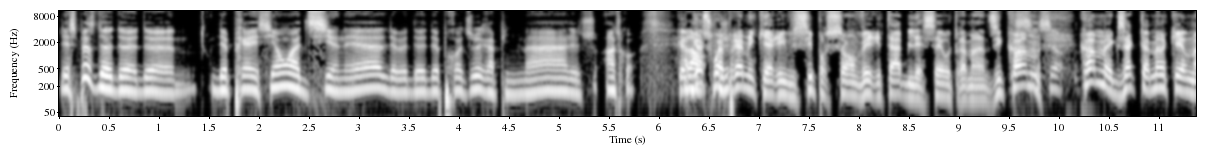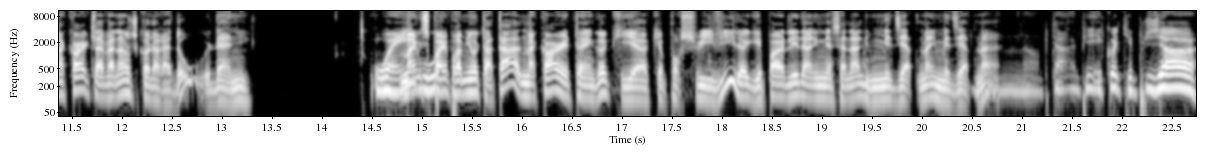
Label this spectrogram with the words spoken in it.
l'espèce de, de, de, pression additionnelle, de, de, produire rapidement. en tout cas. Que le gars soit prêt, mais qu'il arrive ici pour son véritable essai, autrement dit. Comme, comme exactement Kyle McCarr avec l'Avalanche du Colorado, Danny. Oui. Même si ce n'est pas un premier au total, McCarr est un gars qui, a poursuivi, là, qui est pas allé dans la Ligue nationale immédiatement, immédiatement. Non, puis, écoute, il y a plusieurs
